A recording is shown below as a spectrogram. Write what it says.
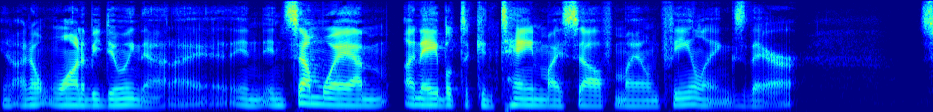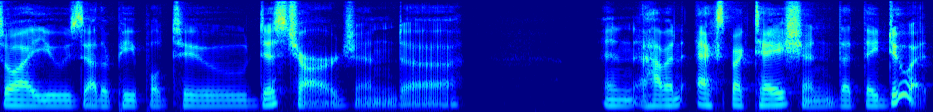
You know, I don't want to be doing that. I in in some way I'm unable to contain myself, my own feelings there. So I use other people to discharge and uh, and have an expectation that they do it.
